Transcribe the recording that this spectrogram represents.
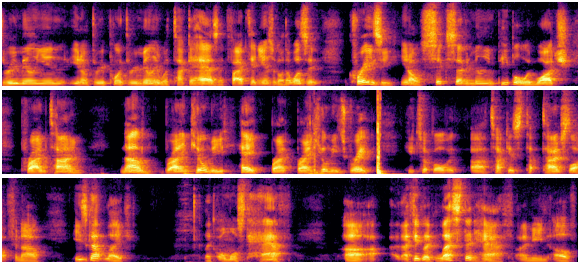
three million, you know, three point three million what Tucker has, like five, ten years ago. That wasn't crazy. You know, six, seven million people would watch prime time. Now Brian Kilmeade, hey, Brian, Brian Kilmeade's great. He took over uh, Tucker's t- time slot for now. He's got like, like almost half. Uh, I think like less than half. I mean of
